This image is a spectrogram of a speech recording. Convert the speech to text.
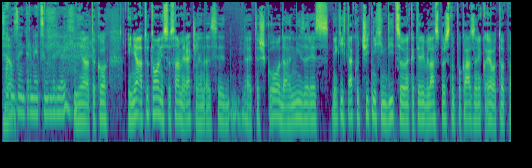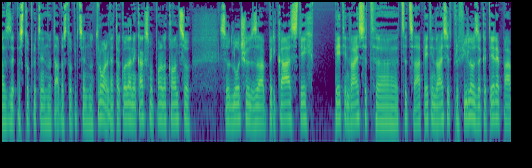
Samo ja. za internet se nadaljuje. Ja, tako. In ja, tudi oni so sami rekli, da, se, da je težko, da ni zares nekih tako očitnih indicov, na kateri bi lahko s prstom pokazal, rekel, evo, to je pa zdaj pa 100% ta pa 100% troll. Ne? Tako da nekako smo pa na koncu se odločili za prikaz teh 25, cca 25 profilov, za katere pa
